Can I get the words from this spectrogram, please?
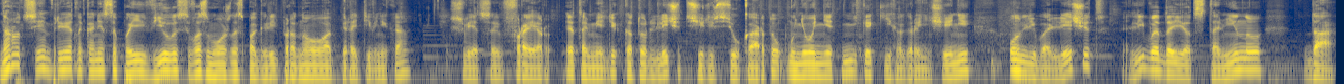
Народ, всем привет! Наконец-то появилась возможность поговорить про нового оперативника Швеции, Фрейер. Это медик, который лечит через всю карту, у него нет никаких ограничений. Он либо лечит, либо дает стамину. Да,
